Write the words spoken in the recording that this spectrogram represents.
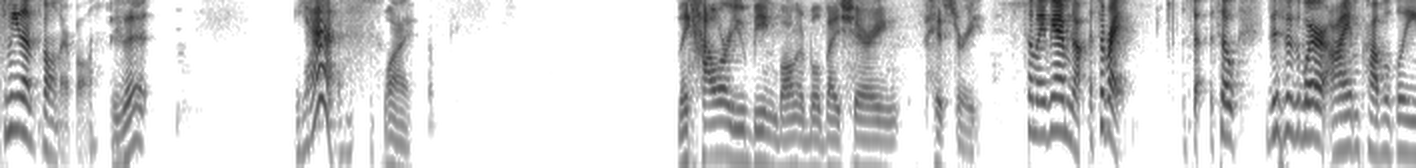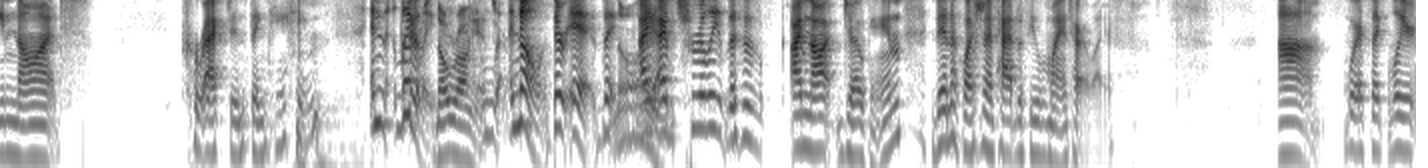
To me, that's vulnerable. Is it? Yes. Why? Like, how are you being vulnerable by sharing history? So maybe I'm not. So right. So so this is where I'm probably not correct in thinking. And literally, There's no wrong answer. No, there is. The, No, I, I- I've truly. This is. I'm not joking. Been a question I've had with people my entire life. Um, where it's like, well, your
